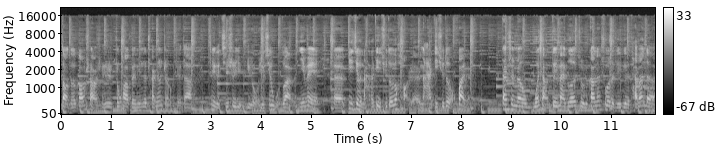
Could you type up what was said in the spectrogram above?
道德高尚，谁是中华文明的传承者，我觉得这个其实有有有些武断了，因为呃，毕竟哪个地区都有好人，哪个地区都有坏人。但是呢，我想对麦哥就是刚才说的这个台湾的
